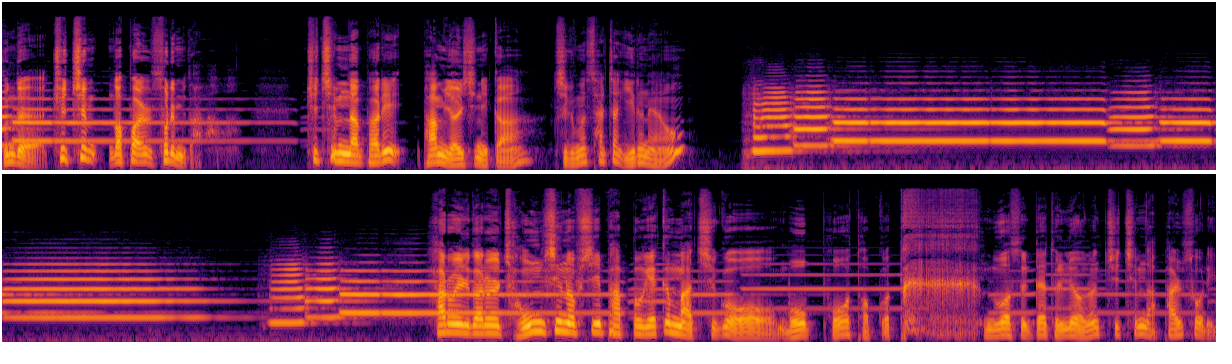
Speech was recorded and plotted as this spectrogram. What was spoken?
군대 취침 나팔 소리입니다. 취침 나팔이 밤 10시니까 지금은 살짝 이르네요. 하루 일과를 정신없이 바쁘게 끝마치고 모포 덮고 탁 누웠을 때 들려오는 취침 나팔 소리.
